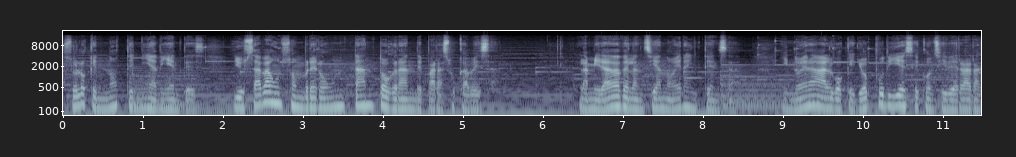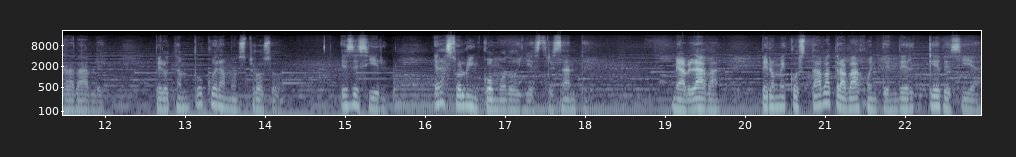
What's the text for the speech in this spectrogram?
solo que no tenía dientes y usaba un sombrero un tanto grande para su cabeza. La mirada del anciano era intensa y no era algo que yo pudiese considerar agradable, pero tampoco era monstruoso. Es decir, era solo incómodo y estresante. Me hablaba, pero me costaba trabajo entender qué decía.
